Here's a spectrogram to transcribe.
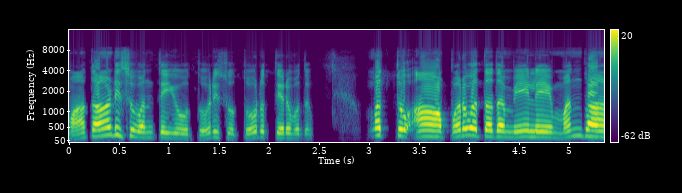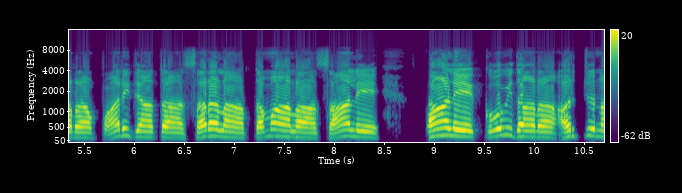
ಮಾತಾಡಿಸುವಂತೆಯೂ ತೋರಿಸು ತೋರುತ್ತಿರುವುದು. ಮತ್ತು ಆ ಪರ್ವತದ ಮೇಲೆ ಮಂದಾರ, ಪಾರಿಜಾತ, ಸರಳ, ತಮಾಲ, ಸಾಲೆ, ತಾಳೆ, ಕೋವಿದಾರ, ಅರ್ಜುನ,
